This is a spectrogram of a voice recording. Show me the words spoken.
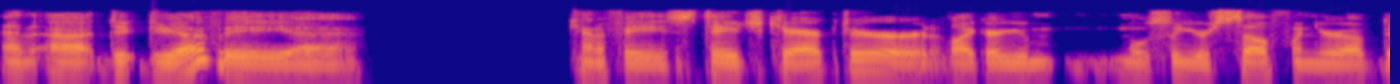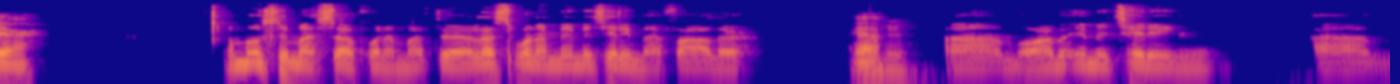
And uh, do do you have a uh, kind of a stage character, or like are you mostly yourself when you're up there? I'm mostly myself when I'm up there, unless when I'm imitating my father. Yeah. Mhm. Um, or I'm imitating um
